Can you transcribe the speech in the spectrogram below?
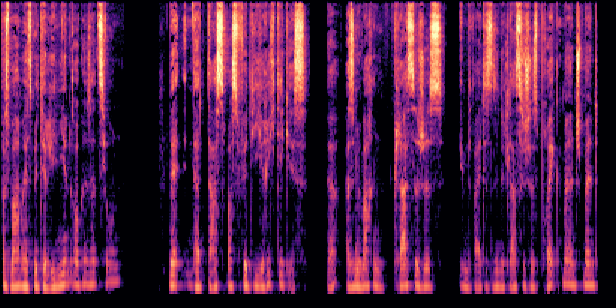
was machen wir jetzt mit der Linienorganisation? Na, das, was für die richtig ist. Ja? Also wir machen klassisches, im weitesten Sinne klassisches Projektmanagement,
